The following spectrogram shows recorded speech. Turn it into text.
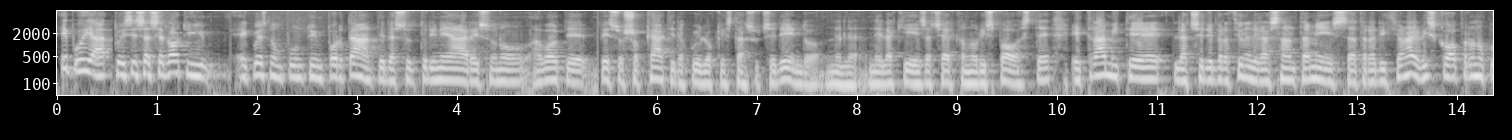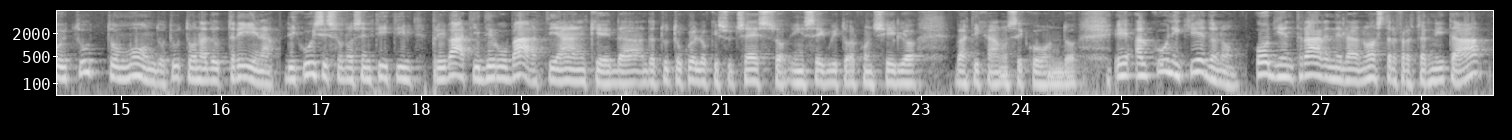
E poi a questi sacerdoti, e questo è un punto importante da sottolineare, sono a volte spesso scioccati da quello che sta succedendo nel, nella Chiesa, cercano risposte e tramite la celebrazione della Santa Messa tradizionale riscoprono poi tutto un mondo, tutta una dottrina di cui si sono sentiti privati, derubati anche da, da tutto quello che è successo in seguito al Concilio Vaticano II. E alcuni chiedono o di entrare nella nostra fraternità,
